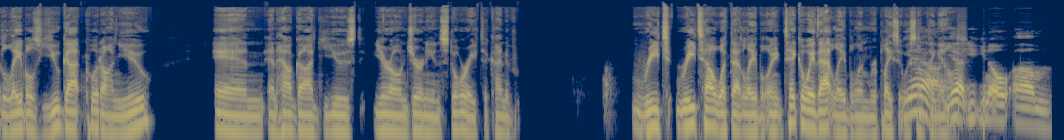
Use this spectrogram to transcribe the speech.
labels you got put on you, and and how God used your own journey and story to kind of ret- retell what that label, I mean, take away that label and replace it with something else. yeah. You, you know, um,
